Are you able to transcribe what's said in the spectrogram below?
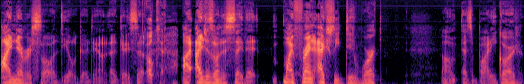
I never saw a deal go down. Okay, so Okay. I, I just want to say that my friend actually did work um, as a bodyguard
